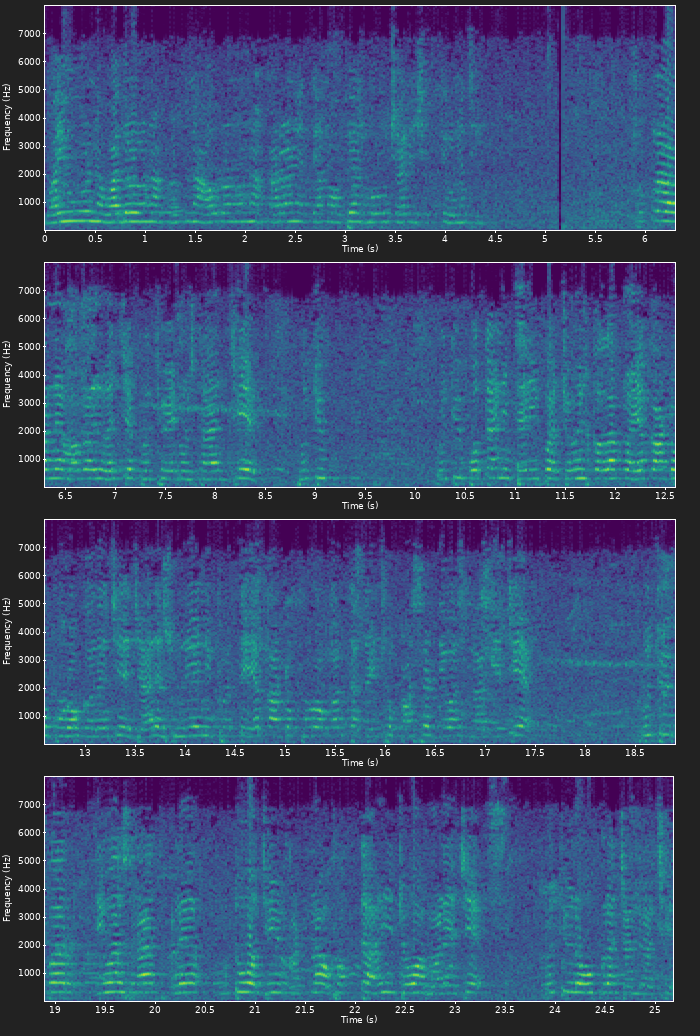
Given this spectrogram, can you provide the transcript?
વાયુઓ અને વાદળોના ઘટના આવરણોના કારણે તેનો અભ્યાસ બહુ ચાલી શક્યો નથી. શુક્ર અને મગજ વચ્ચે પૃથ્વીનું સ્થાન છે. પૃથ્વી પૃથ્વી પોતાની તેરી પર ચોવીસ કલાકનો એક આંટો પૂરો કરે છે. જ્યારે સૂર્યની ફરતે એક આંટો પૂરો કરતા ત્રણસો દિવસ લાગે છે. પૃથ્વી પર દિવસ રાત અને ઋતુઓ જેવી ઘટનાઓ ફક્ત અહીં જોવા મળે છે. પૃથ્વીનો ઉપગ્રહ ચંદ્ર છે.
